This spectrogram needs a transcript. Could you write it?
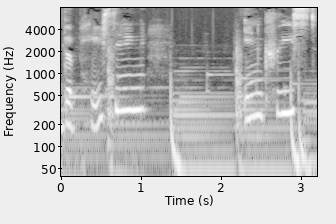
the pacing increased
